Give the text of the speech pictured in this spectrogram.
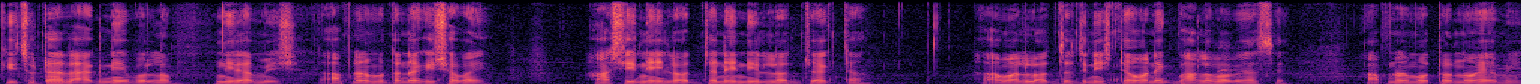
কিছুটা রাগ নিয়ে বললাম, নিরামিষ, আপনার মতো নাকি সবাই? হাসি নেই, লজ্জা নেই, নির্লজ্জ একটা। আমার লজ্জা জিনিসটা অনেক ভালোভাবে আছে। আপনার মতো নয় আমি।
